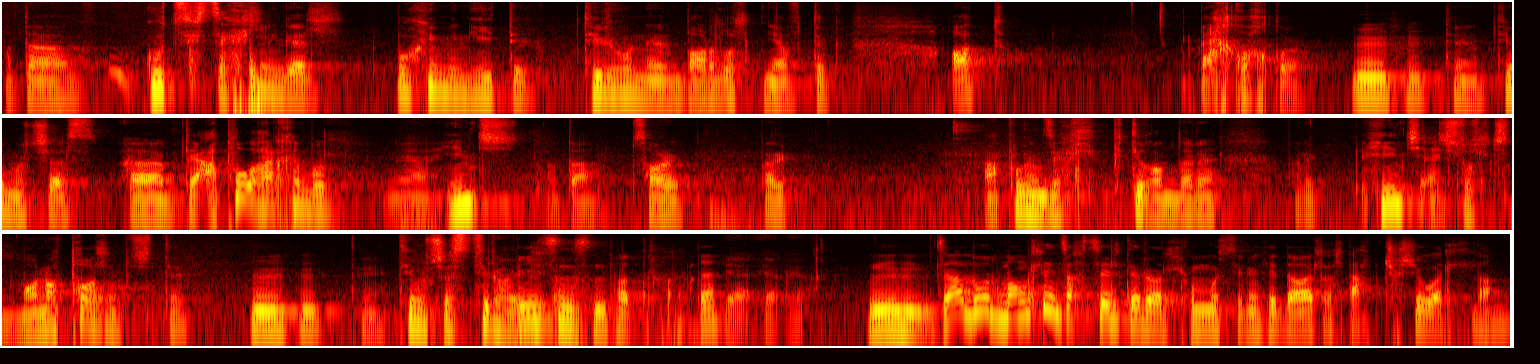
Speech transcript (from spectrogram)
одоо гүцэх захирал ингээл бүх юм ин хийдэг тэр хүнээр борлуулалт нь явдаг. Од байхгүй байхгүй. Тийм тийм учраас тэгээ апу харах юм бол хинч одоо sorry баг апугийн захирал бити гомдороо баг хинч ажилуулчихна. Монопол юм чи те. Тийм учраас тэр хоёр бизнес нь тодорхой тий. За тэгвэл Монголын зах зээл дээр бол хүмүүс ерөнхийдөө ойлголт авчих шиг боллоо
